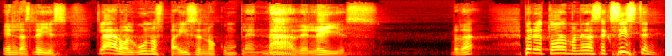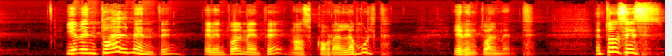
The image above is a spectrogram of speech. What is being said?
En las leyes. Claro, algunos países no cumplen nada de leyes, ¿verdad? Pero de todas maneras existen. Y eventualmente, eventualmente nos cobran la multa. Eventualmente. Entonces,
